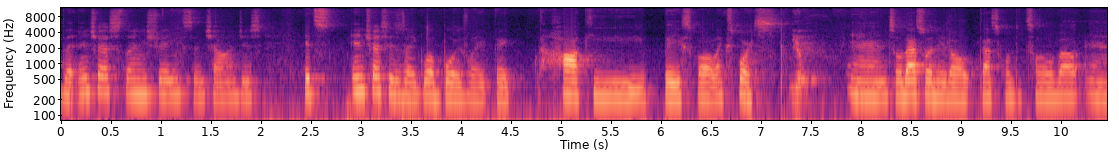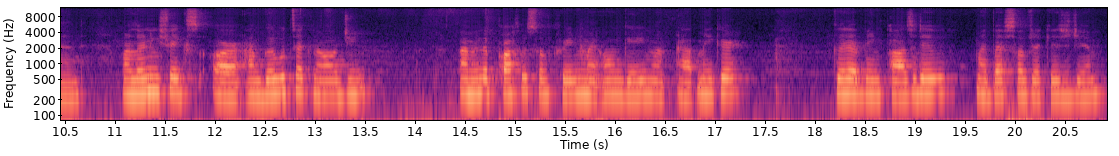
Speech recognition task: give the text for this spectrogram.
the interest, learning strengths, and challenges. Its interest is like what boys like, like hockey, baseball, like sports. Yep. And so that's what it all. That's what it's all about. And my learning strengths are: I'm good with technology. I'm in the process of creating my own game on App Maker. Good at being positive. My best subject is gym.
